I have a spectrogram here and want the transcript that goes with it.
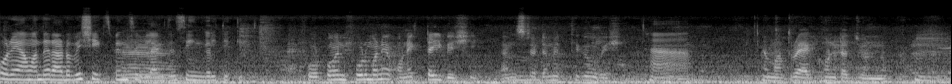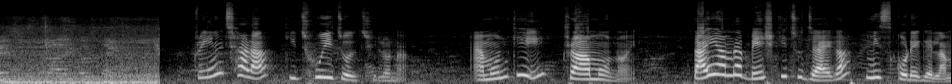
করে আমাদের আরও বেশি এক্সপেন্সিভ হ্যাঁ। লাগছে single ticket four point four মানে অনেকটাই বেশি। অ্যামস্টারডামের থেকেও বেশি। হ্যাঁ। মাত্র এক ঘণ্টার জন্য। ট্রেন ছাড়া কিছুই চলছিল না। এমনকি ট্রামও নয়। তাই আমরা বেশ কিছু জায়গা মিস করে গেলাম।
